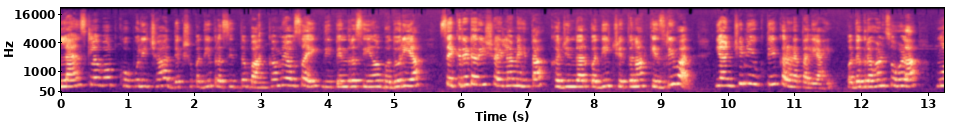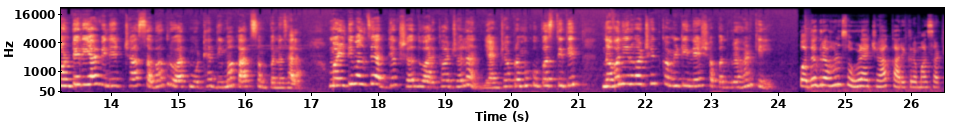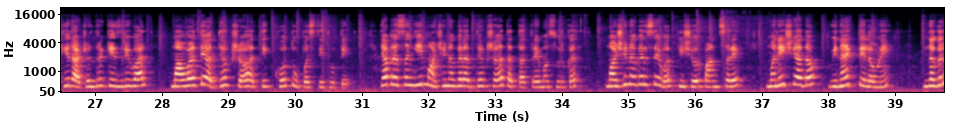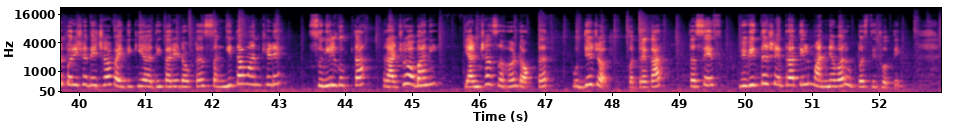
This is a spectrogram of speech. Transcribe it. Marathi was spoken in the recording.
लायन्स क्लब ऑफ खोपोलीच्या अध्यक्षपदी प्रसिद्ध बांधकाम व्यावसायिक दीपेंद्र सिंह भदोरिया सेक्रेटरी शैला मेहता खजिनदारपदी चेतना केजरीवाल यांची नियुक्ती करण्यात आली आहे. पदग्रहण सोहळा मॉन्टेरिया विलेजच्या सभागृहात मोठ्या दिमकात संपन्न झाला. मल्टीमलचे अध्यक्ष द्वारका जलन यांच्या प्रमुख उपस्थितीत नवनिर्वाचित कमिटीने शपथ ग्रहण केली. पदग्रहण सोहळ्याच्या कार्यक्रमासाठी राजेंद्र केजरीवाल मावळते अध्यक्ष अतिक खोत उपस्थित होते. या प्रसंगी माजी नगर अध्यक्ष दत्तात्रय मसूरकर माजी नगरसेवक किशोर पानसरे मनीष यादव विनायक तेलवणे नगर परिषदेच्या वैद्यकीय अधिकारी डॉक्टर संगीता वानखेडे सुनील गुप्ता राजू अबानी यांच्यासह डॉक्टर उद्योजक पत्रकार तसेच विविध क्षेत्रातील मान्यवर उपस्थित होते.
